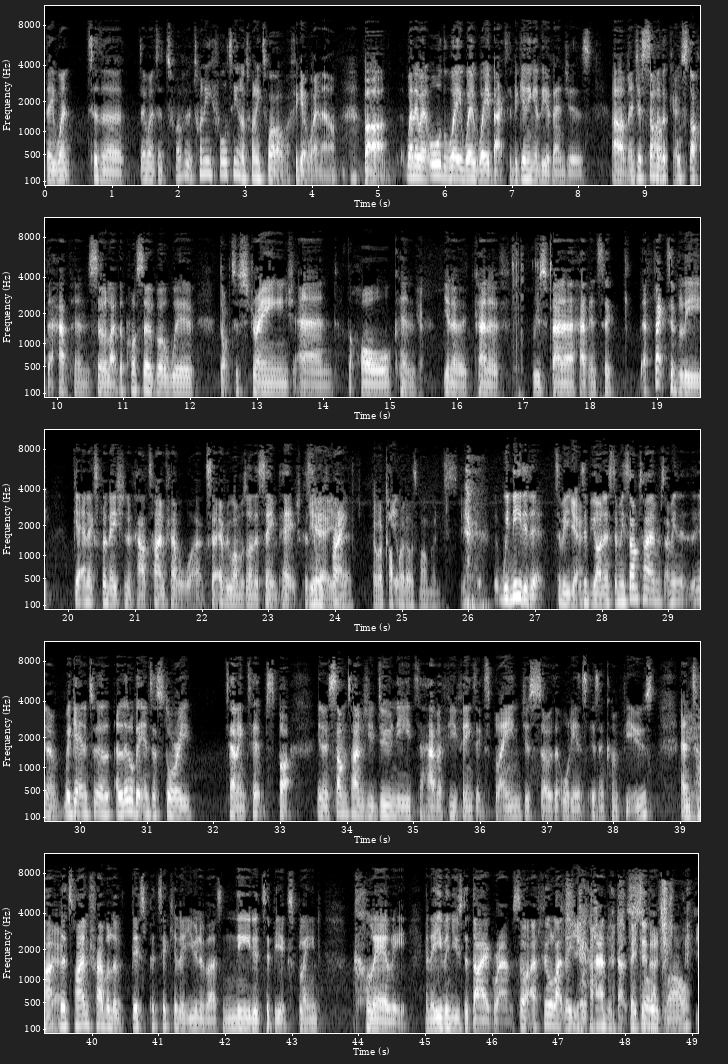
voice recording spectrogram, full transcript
they went to the, they went to 12, 2014 or 2012, I forget where now, but when they went all the way, way, way back to the beginning of the Avengers, um, and just some of the Okay. cool stuff that happened. So like the crossover with Doctor Strange and the Hulk and, Yeah. you know, kind of Bruce Banner having to effectively get an explanation of how time travel works so everyone was on the same page. Because to Yeah, yeah. There were a couple of those moments. Yeah. we needed it to be Yeah. to be honest. I mean, sometimes I mean, you know, we're getting into a, a little bit into storytelling tips, but you know, sometimes you do need to have a few things explained just so the audience isn't confused. And ti Yeah. the time travel of this particular universe needed to be explained clearly, and they even used a diagram. So I feel like they, they handled that they so did actually. well.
